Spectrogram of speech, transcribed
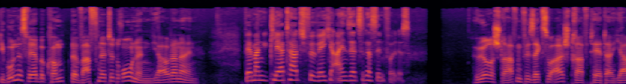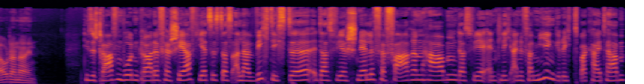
Die Bundeswehr bekommt bewaffnete Drohnen, ja oder nein? Wenn man geklärt hat, für welche Einsätze das sinnvoll ist. Höhere Strafen für Sexualstraftäter, ja oder nein? Diese Strafen wurden gerade verschärft. Jetzt ist das Allerwichtigste, dass wir schnelle Verfahren haben, dass wir endlich eine Familiengerichtsbarkeit haben,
